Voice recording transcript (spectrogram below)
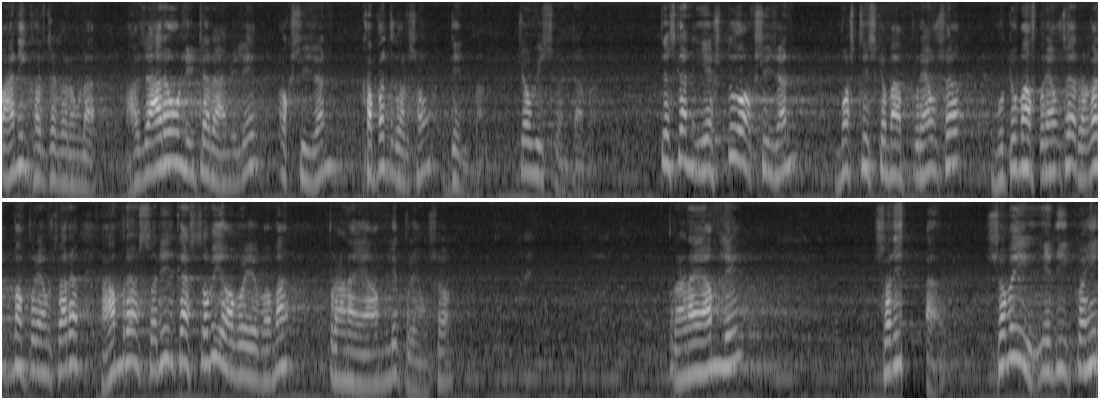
पानी खर्च गरौँला हजारौँ लिटर हामीले अक्सिजन खपत गर्छौँ दिनमा चौबिस घन्टामा। त्यस कारण यस्तो अक्सिजन मस्तिष्कमा पुर्याउँछ मुटुमा पुर्याउँछ रगतमा पुर्याउँछ र हाम्रा शरीरका सबै अवयवमा प्राणायामले पुर्याउँछ। प्राणायामले शरीरका सबै यदि कहीँ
